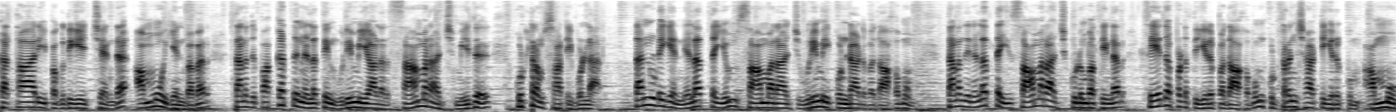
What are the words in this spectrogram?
கத்தாரி பகுதியைச் சேர்ந்த அம்மு என்பவர் தனது பக்கத்து நிலத்தின் உரிமையாளர் சாமராஜ் மீது குற்றம் சாட்டியுள்ளார். தன்னுடைய நிலத்தையும் சாமராஜ் உரிமை கொண்டாடுவதாகவும் தனது நிலத்தை சாமராஜ் குடும்பத்தினர் சேதப்படுத்தி இருப்பதாகவும் குற்றஞ்சாட்டி இருக்கும் அம்மு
